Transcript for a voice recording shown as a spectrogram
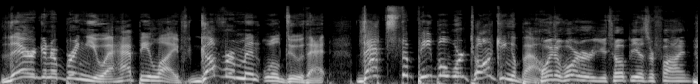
They're going to bring you a happy life. Government will do that. That's the people we're talking about. Point of order: utopias are fine. no,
